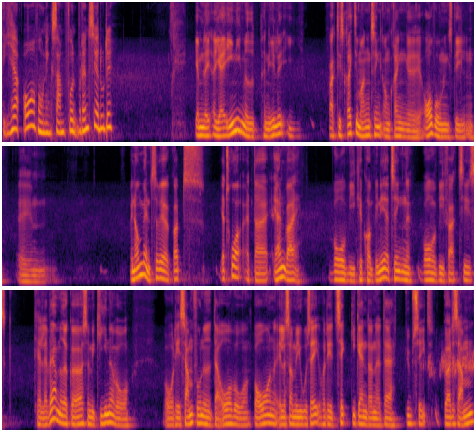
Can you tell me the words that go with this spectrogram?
det her overvågningssamfund. Hvordan ser du det? Jamen, jeg er enig med Pernille i faktisk rigtig mange ting omkring øh, overvågningsdelen. Øh, men omvendt, så vil jeg godt... Jeg tror, at der er en vej, hvor vi kan kombinere tingene, hvor vi faktisk kan lade være med at gøre, som i Kina, hvor, hvor det er samfundet, der overvåger borgerne, eller som i USA, hvor det er tech-giganterne, der dybt set gør det samme,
